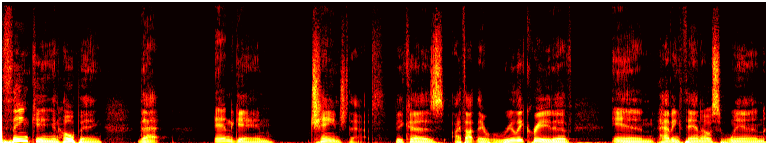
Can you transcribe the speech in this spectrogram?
thinking and hoping that Endgame changed that because I thought they were really creative in having Thanos win,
